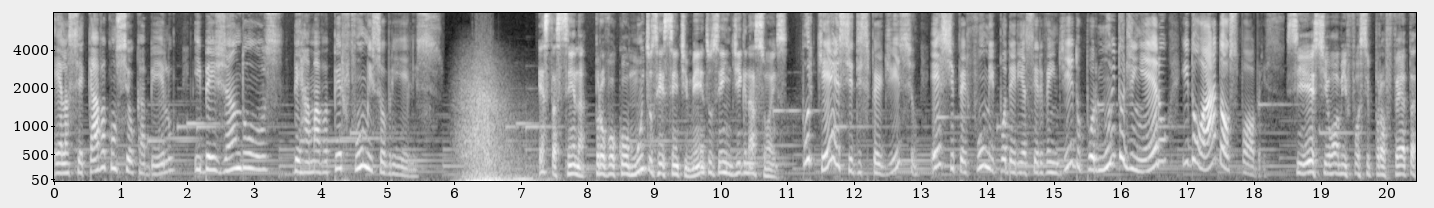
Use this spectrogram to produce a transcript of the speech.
Ela secava com seu cabelo e, beijando-os, derramava perfume sobre eles. Esta cena provocou muitos ressentimentos e indignações. Por que este desperdício? Este perfume poderia ser vendido por muito dinheiro e doado aos pobres. Se este homem fosse profeta,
